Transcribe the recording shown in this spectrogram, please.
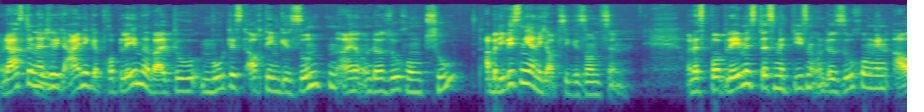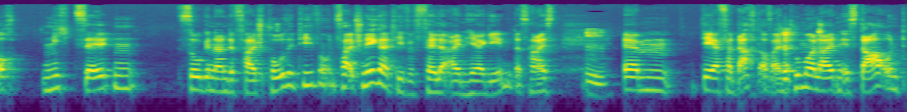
Und da hast du natürlich einige Probleme, weil du mutest auch den Gesunden eine Untersuchung zu, aber die wissen ja nicht, ob sie gesund sind. Und das Problem ist, dass mit diesen Untersuchungen auch nicht selten sogenannte falsch positive und falsch negative Fälle einhergehen. Das heißt, ähm, der Verdacht auf ein Tumorleiden ist da und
